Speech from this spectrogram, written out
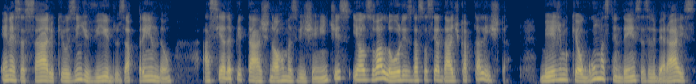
é necessário que os indivíduos aprendam a se adaptar às normas vigentes e aos valores da sociedade capitalista, mesmo que algumas tendências liberais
